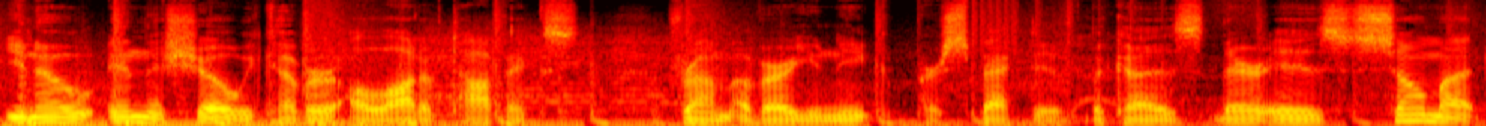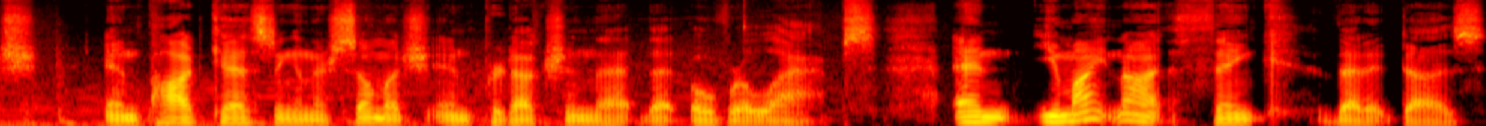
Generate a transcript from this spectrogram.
You know, in this show, we cover a lot of topics from a very unique perspective because there is so much in podcasting and there's so much in production that that overlaps. And you might not think that it does,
